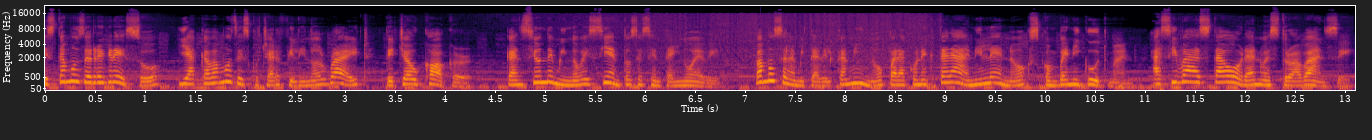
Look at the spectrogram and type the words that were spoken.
Estamos de regreso y acabamos de escuchar Feeling Alright de Joe Cocker, canción de 1969. Vamos a la mitad del camino para conectar a Annie Lennox con Benny Goodman. Así va hasta ahora nuestro avance.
